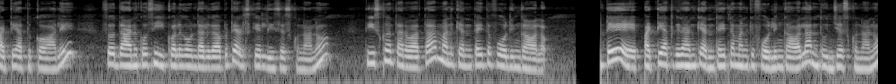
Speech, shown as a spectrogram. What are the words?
పట్టి అతుక్కోవాలి. సో దానికోసం ఈక్వల్గా ఉండాలి కాబట్టి ఎల్స్కేల్ తీసేసుకున్నాను. తీసుకున్న తర్వాత మనకి ఎంతైతే ఫోల్డింగ్ కావాలో అంటే పట్టి అతకడానికి ఎంతైతే మనకి ఫోల్డింగ్ కావాలో అంత ఉంచేసుకున్నాను.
